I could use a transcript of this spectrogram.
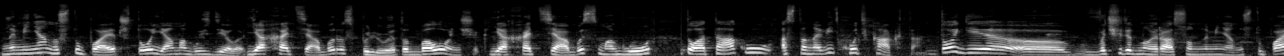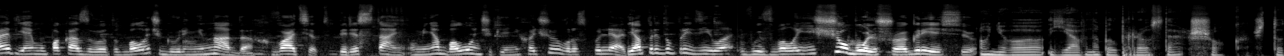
на меня наступает, что я могу сделать? Я хотя бы распылю этот баллончик, я хотя бы смогу эту атаку остановить хоть как-то. В итоге э, в очередной раз он на меня наступает, я ему показываю этот баллончик, говорю, не надо, хватит, перестань, у меня баллончик, я не хочу его распылять. Я предупредила, вызвала еще большую агрессию. У него явно был просто шок, что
